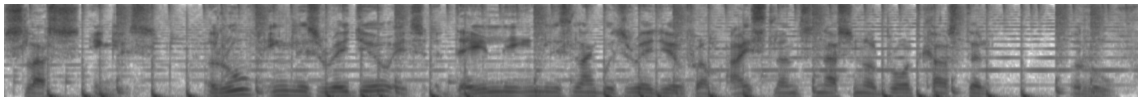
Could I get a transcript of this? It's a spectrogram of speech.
slash English. RÚV English Radio is a daily English language radio from Iceland's national broadcaster RÚV.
